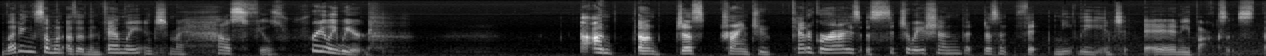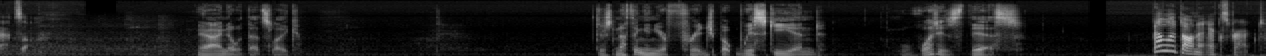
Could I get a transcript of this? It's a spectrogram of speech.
letting someone other than family into my house feels really weird. I'm I'm just trying to categorize a situation that doesn't fit neatly into any boxes. That's all. Yeah, I know what that's like. There's nothing in your fridge but whiskey and. What is this? Belladonna extract.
